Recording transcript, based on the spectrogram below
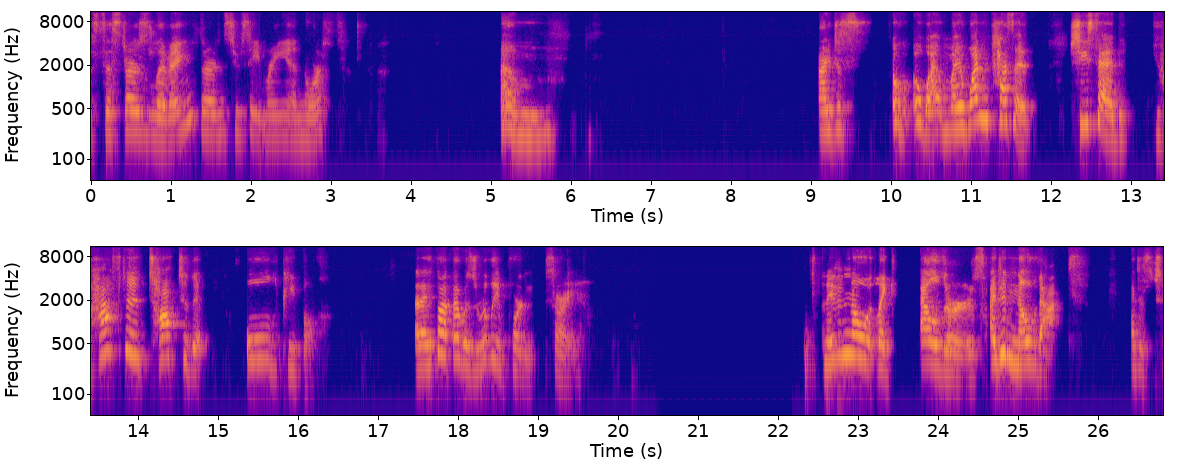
sisters living. They're in Sault Ste. Marie and North. Um, I just, oh, oh. My one cousin, she said, you have to talk to the old people. And I thought that was really important. Sorry. And I didn't know like elders. I didn't know that. I just,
